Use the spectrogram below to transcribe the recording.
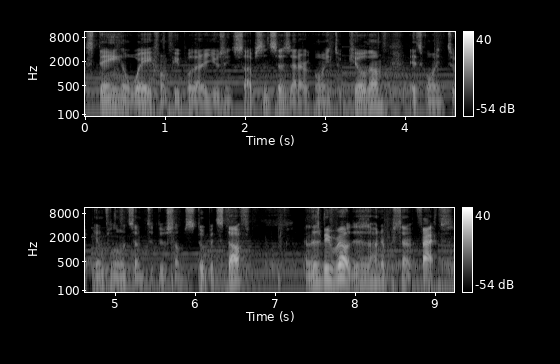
staying away from people that are using substances that are going to kill them, it's going to influence them to do some stupid stuff. And let's be real, this is 100% facts.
